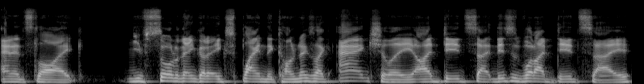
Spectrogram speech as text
and it's like you've sort of then got to explain the context. Like, actually, I did say this is what I did say.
